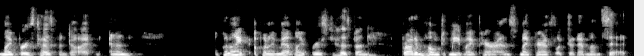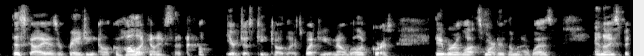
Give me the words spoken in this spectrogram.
my first husband died. And when I when I met my first husband, brought him home to meet my parents. My parents looked at him and said, "This guy is a raging alcoholic." And I said, "Oh, you're just teetotalers. What do you know?" Well, of course, they were a lot smarter than I was, and I spent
